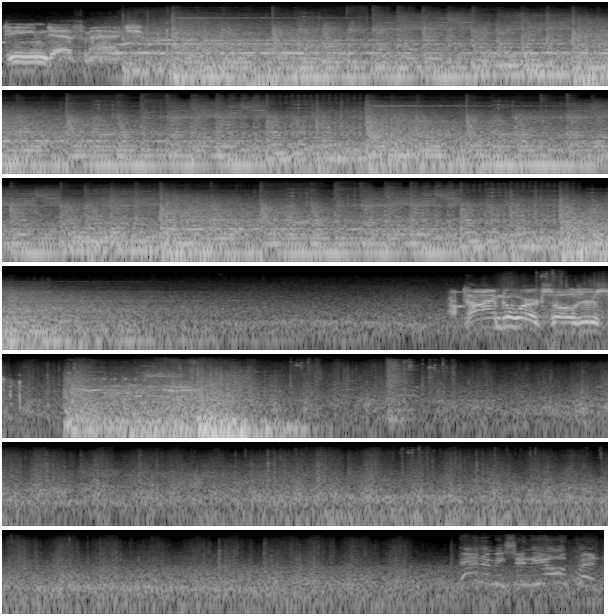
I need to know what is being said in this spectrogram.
Team Deathmatch. Time to work, soldiers. Enemies in the open!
